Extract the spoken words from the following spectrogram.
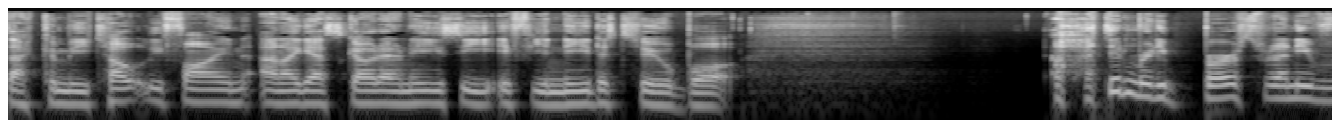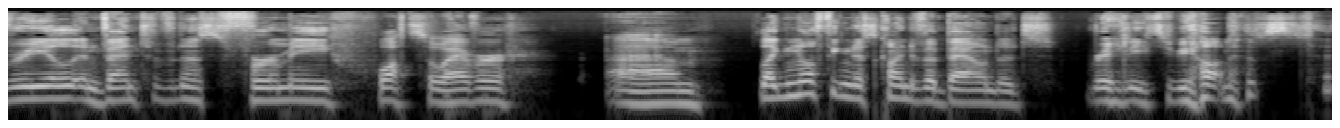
that can be totally fine and I guess go down easy if you needed to, but it didn't really burst with any real inventiveness for me whatsoever. Um, like nothing just kind of abounded, really, to be honest.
